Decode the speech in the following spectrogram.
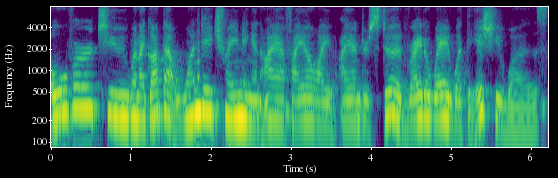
over to, when I got that one day training in IFIO, I, I understood right away what the issue was.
